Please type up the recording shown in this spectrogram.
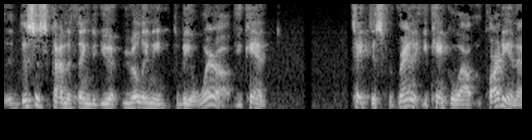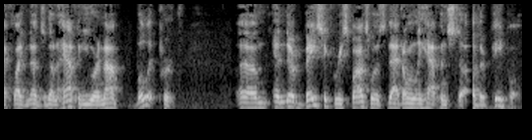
this is the kind of thing that you really need to be aware of. You can't take this for granted. You can't go out and party and act like nothing's going to happen. You are not bulletproof. Um, and their basic response was that only happens to other people.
